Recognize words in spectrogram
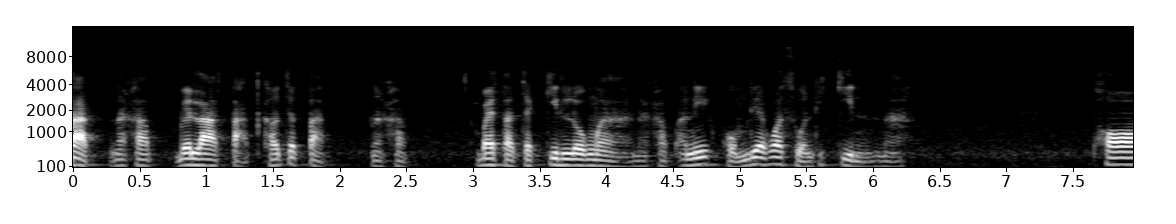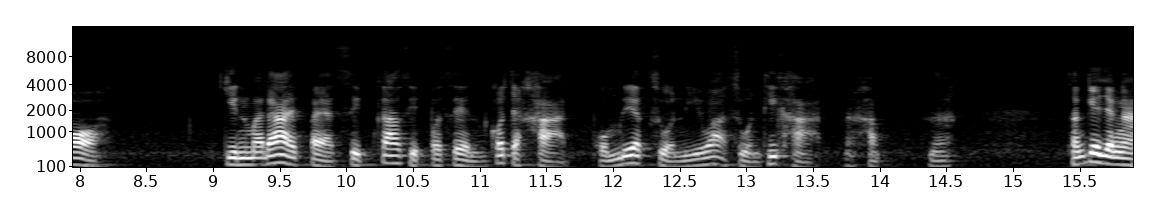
ตัดนะครับ เวลาตัดเขาจะตัดนะครับ ใบตัดจะกินลงมานะครับ อันนี้ผมเรียกว่าส่วนที่กินนะ พอกินมาได้ 80-90%ก็จะขาด ผมเรียกส่วนนี้ว่าส่วนที่ขาดนะครับนะสังเกตยังไง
